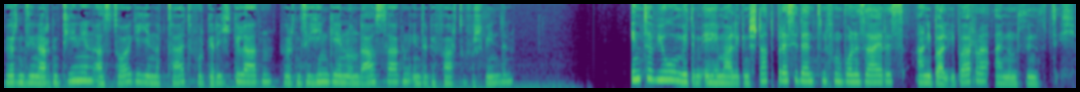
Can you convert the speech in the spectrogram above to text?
Würden sie in Argentinien als Zeuge jener Zeit vor Gericht geladen, würden sie hingehen und aussagen, in der Gefahr zu verschwinden? Interview mit dem ehemaligen Stadtpräsidenten von Buenos Aires, Anibal Ibarra, 51.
